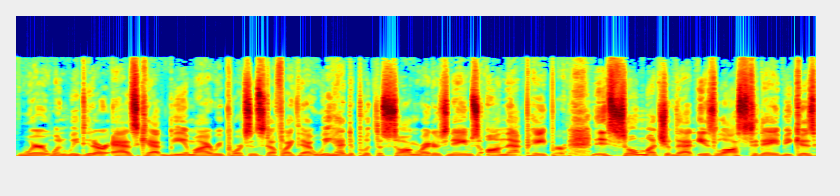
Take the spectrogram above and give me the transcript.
where when we did our ASCAP BMI reports and stuff like that, we had to put the songwriters' names on that paper. So much of that is lost today because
